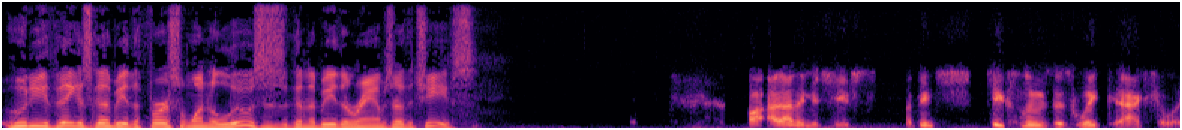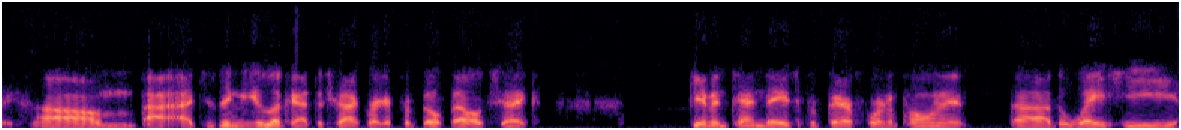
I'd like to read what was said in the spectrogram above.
Who do you think is going to be the first one to lose? Is it going to be the Rams or the Chiefs? I, I think the Chiefs. I think Chiefs lose this week. Actually, um, I, I just think when you look at the track record for Bill Belichick, given ten days to prepare for an opponent, uh, the way he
